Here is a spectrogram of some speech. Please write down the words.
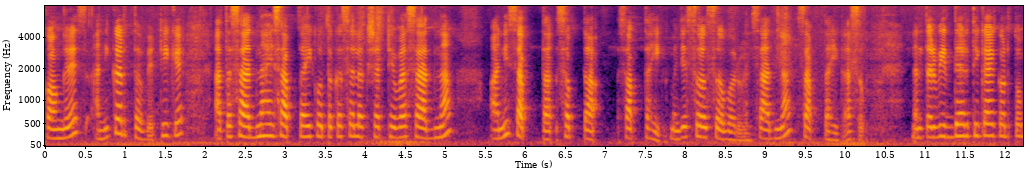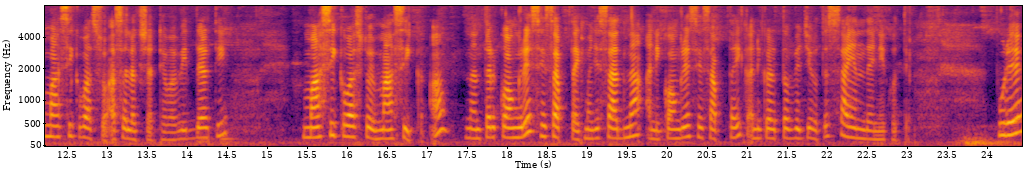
काँग्रेस आणि कर्तव्य ठीक आहे? आता साधना हे साप्ताहिक होतं कसं लक्षात ठेवा? साधना आणि सप्ता सप्ता साप्ताहिक म्हणजे स स वरून. साधना साप्ताहिक असं. नंतर विद्यार्थी काय करतो? मासिक वाचतो असं लक्षात ठेवा. विद्यार्थी मासिक वाचतोय मासिक नंतर काँग्रेस हे साप्ताहिक म्हणजे साधना आणि काँग्रेस हे साप्ताहिक आणि कर्तव्य जे होतं सायन दैनिक होते. पुढे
